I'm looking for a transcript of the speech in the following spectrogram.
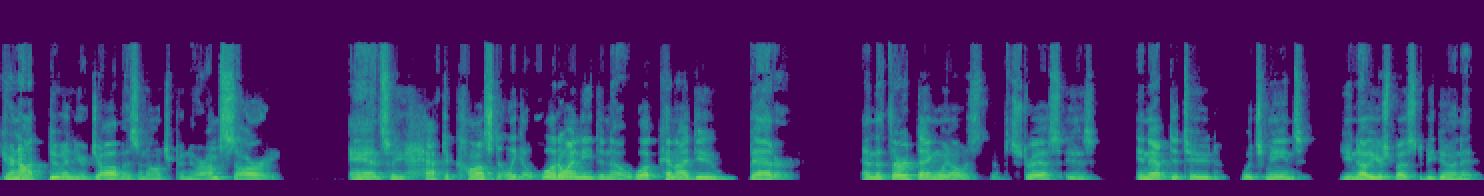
you're not doing your job as an entrepreneur. I'm sorry. And so you have to constantly go, what do I need to know? What can I do better? And the third thing we always stress is ineptitude, which means you know you're supposed to be doing it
